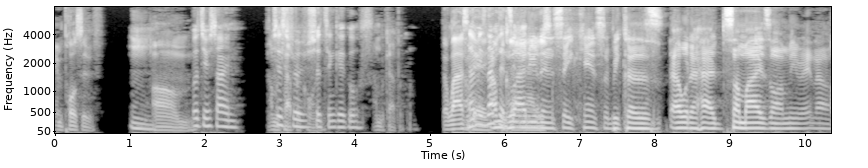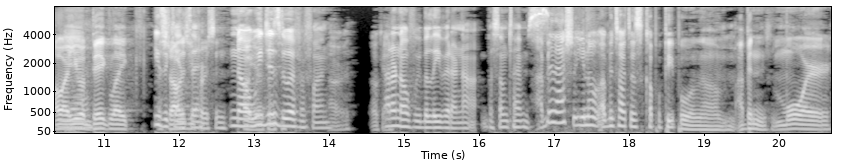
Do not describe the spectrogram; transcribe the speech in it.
impulsive. Mm. Um, What's your sign? I'm Just a for shits and giggles. I'm a Capricorn. The last That day. I'm glad you didn't say cancer because I would have had some eyes on me right now. Oh, are you a big like He's a astrology Cancer. person? No, Oh, we just do it for fun. All right. Okay. I don't know if we believe it or not, but sometimes I've been actually, you know, I've been talking to a couple people, and um, I've been more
